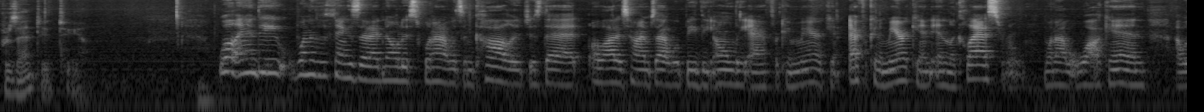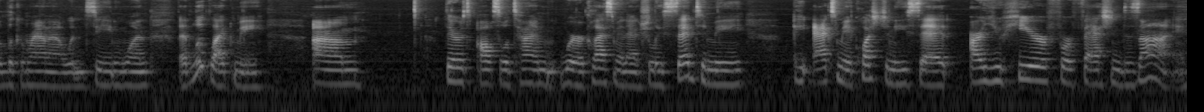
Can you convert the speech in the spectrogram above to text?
presented to you? Well, Andy, one of the things that I noticed when I was in college is that a lot of times I would be the only African American African American in the classroom. When I would walk in, I would look around and I wouldn't see anyone that looked like me. Um, there's also a time where a classmate actually said to me, he asked me a question. He said, "Are you here for fashion design?"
